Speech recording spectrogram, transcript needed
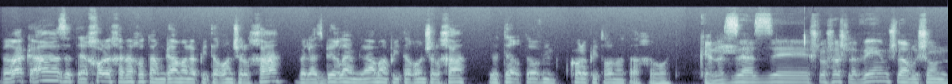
ורק אז אתה יכול לחנך אותם גם על הפתרון שלך ולהסביר להם למה הפתרון שלך יותר טוב מכל הפתרונות האחרות. כן אז זה אז אה, שלושה שלבים. שלב ראשון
